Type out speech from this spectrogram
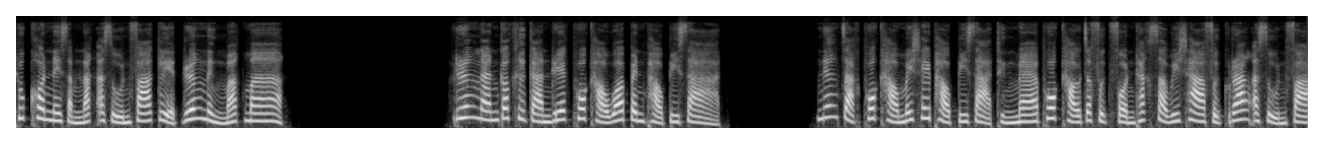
ทุกคนในสำนักอสูรฟ้าเกลียดเรื่องหนึ่งมากๆ เรื่องนั้นก็คือการเรียกพวกเขาว่าเป็นเผ่าปีศาจ เนื่องจากพวกเขาไม่ใช่เผ่าปีศาจถึงแม้พวกเขาจะฝึกฝนทักษะวิชาฝึกร่างอสูรฟ้า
